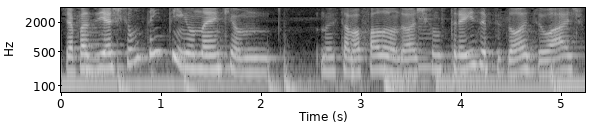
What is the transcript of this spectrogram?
já fazia acho que um tempinho, né, que eu não estava falando. Eu acho que uns três episódios, eu acho,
